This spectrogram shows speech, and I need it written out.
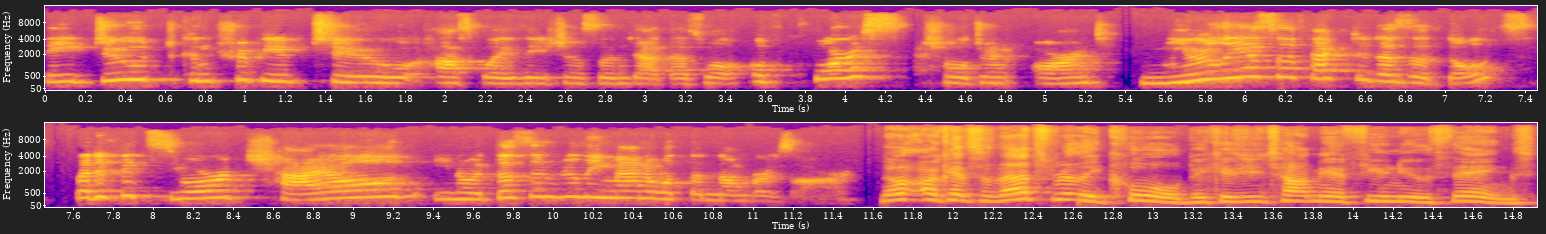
They do contribute to hospitalizations and death as well. Of course, children aren't nearly as affected as adults, but if it's your child, you know, it doesn't really matter what the numbers are. No, okay, so that's really cool because you taught me a few new things.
